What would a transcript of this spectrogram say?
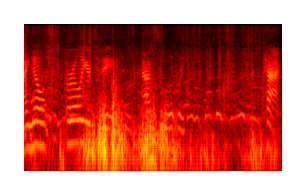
I know earlier today it was absolutely packed.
